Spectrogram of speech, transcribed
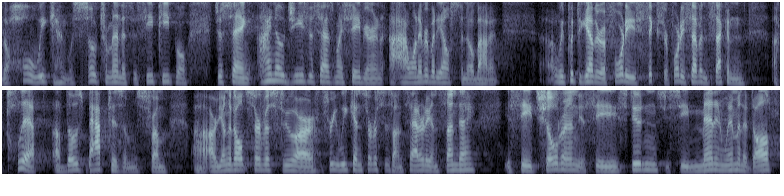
the whole weekend was so tremendous to see people just saying, I know Jesus as my Savior, and I want everybody else to know about it. Uh, we put together a 46 or 47 second a clip of those baptisms from uh, our young adult service through our three weekend services on Saturday and Sunday. You see children, you see students, you see men and women, adults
